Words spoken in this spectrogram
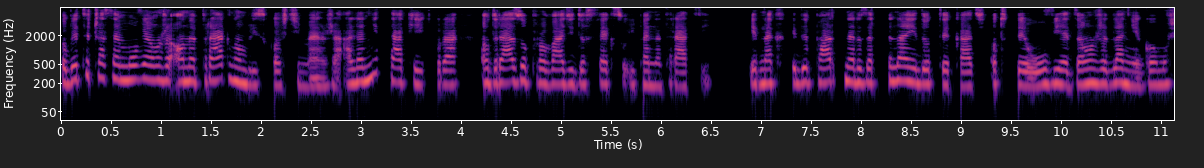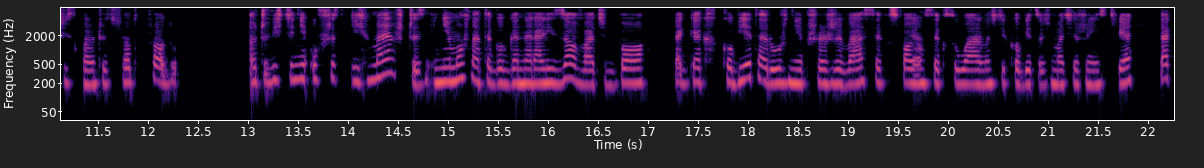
Kobiety czasem mówią, że one pragną bliskości męża, ale nie takiej, która od razu prowadzi do seksu i penetracji. Jednak kiedy partner zaczyna je dotykać od tyłu, wiedzą, że dla niego musi skończyć się od przodu. Oczywiście nie u wszystkich mężczyzn i nie można tego generalizować, bo tak jak kobieta różnie przeżywa swoją seksualność i kobiecość w macierzyństwie, tak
